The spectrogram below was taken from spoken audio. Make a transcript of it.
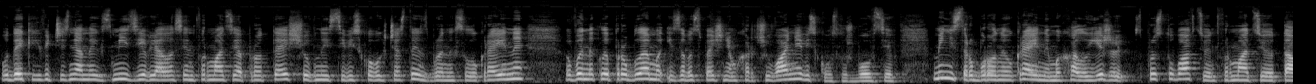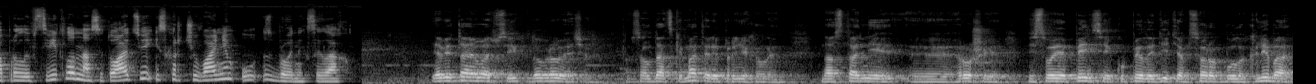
У деяких вітчизняних змі з'являлася інформація про те, що в низці військових частин збройних сил України виникли проблеми із забезпеченням харчування військовослужбовців. Міністр оборони України Михайло Єжель спростував цю інформацію та пролив світло на ситуацію із харчуванням у збройних силах. Я вітаю вас всіх. Добрий вечір. Солдатські матері приїхали на останні е, гроші зі своєї пенсії, купили дітям 40 булок хліба,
